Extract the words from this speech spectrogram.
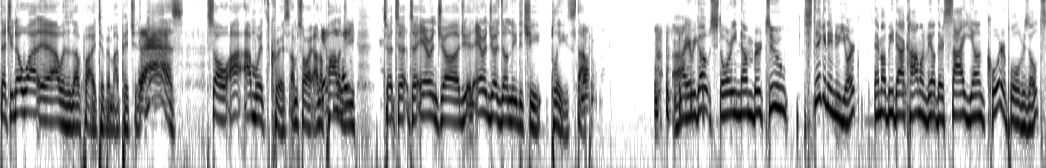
that you know what, yeah, I was, I was probably tipping my pitches. Yes. So I, I'm with Chris. I'm sorry. An Yankee apology to, to, to Aaron Judge. Aaron Judge don't need to cheat. Please stop it. All right, here we go. Story number two. Sticking in New York, MLB.com unveiled their Cy Young quarter poll results,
